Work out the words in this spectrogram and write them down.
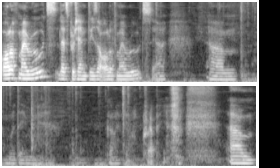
all of my roots. Let's pretend these are all of my roots. Yeah. Um, what they God, crap. Um,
